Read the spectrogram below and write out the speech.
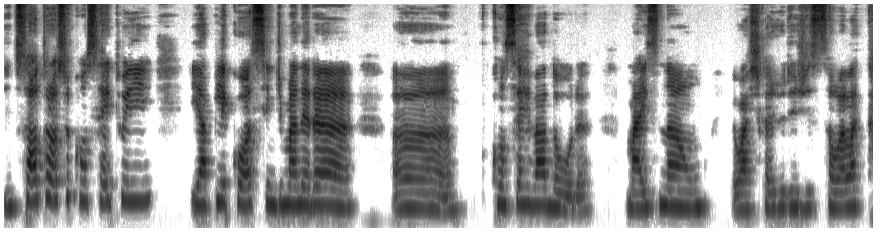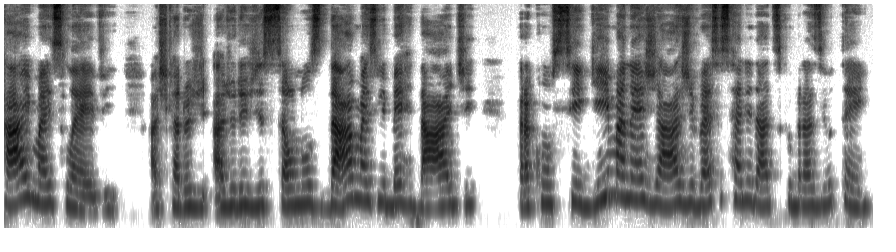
A gente só trouxe o conceito e, e aplicou assim de maneira uh, conservadora. Mas não, Eu acho que a jurisdição ela cai mais leve. Acho que a, a jurisdição nos dá mais liberdade para conseguir manejar as diversas realidades que o Brasil tem.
